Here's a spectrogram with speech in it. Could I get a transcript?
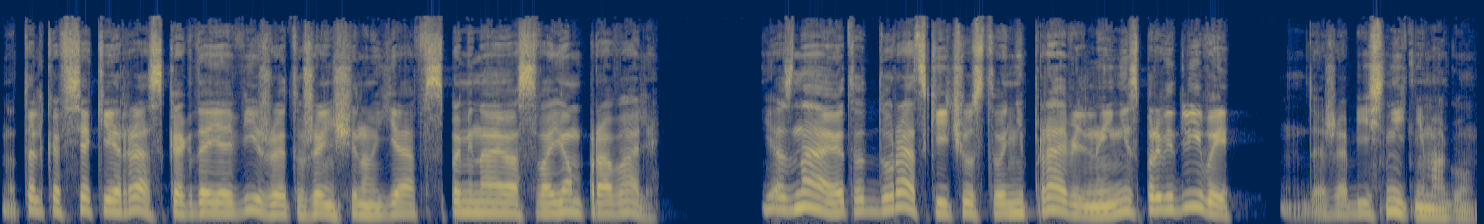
Но только всякий раз, когда я вижу эту женщину, я вспоминаю о своем провале. Я знаю, это дурацкие чувства, неправильные, несправедливые, даже объяснить не могу.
